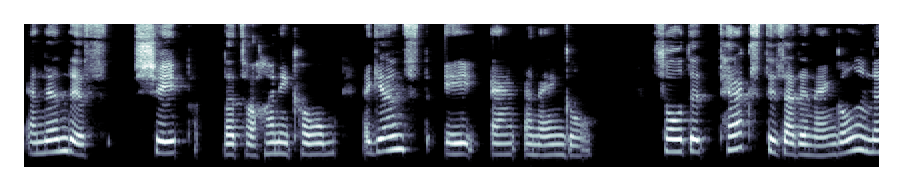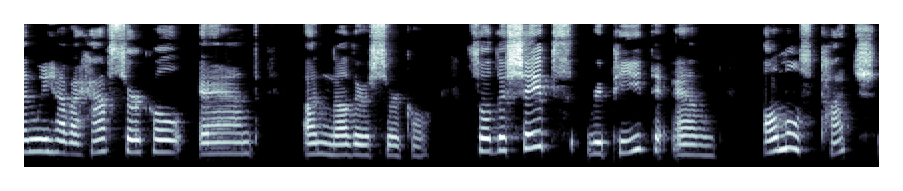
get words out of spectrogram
and then this shape that's a honeycomb against a, an, an angle. So the text is at an angle and then we have a half circle and another circle. So the shapes repeat and almost touch.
